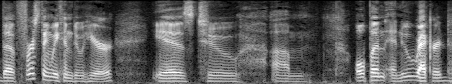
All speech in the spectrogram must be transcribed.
the first thing we can do here is to um, open a new record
